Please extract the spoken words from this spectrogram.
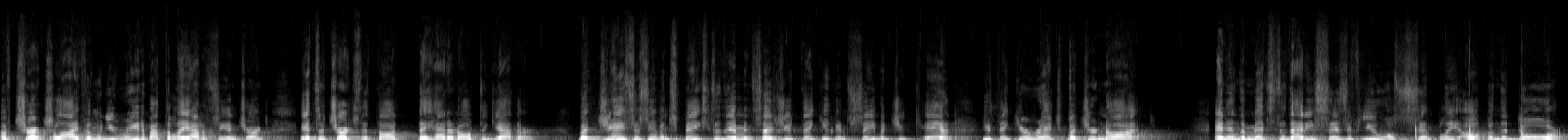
of church life. And when you read about the Laodicean church, it's a church that thought they had it all together. But Jesus even speaks to them and says, You think you can see, but you can't. You think you're rich, but you're not. And in the midst of that, he says, If you will simply open the door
